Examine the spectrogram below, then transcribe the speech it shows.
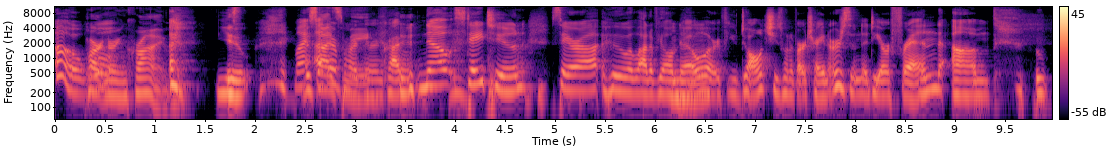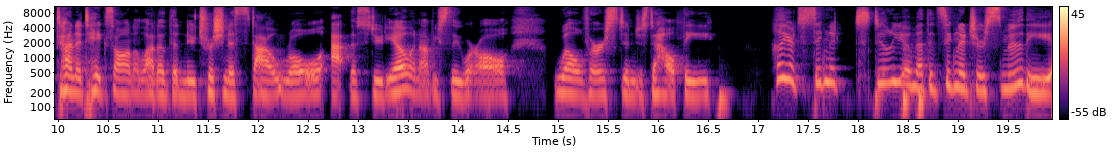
Oh, partner well, in crime. you, my other partner me. in crime. No, stay tuned. Sarah, who a lot of y'all know, Mhm. or if you don't, she's one of our trainers and a dear friend. Um, kind of takes on a lot of the nutritionist style role at the studio, and obviously we're all well versed in just a healthy. Hilliard signature studio method signature smoothie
